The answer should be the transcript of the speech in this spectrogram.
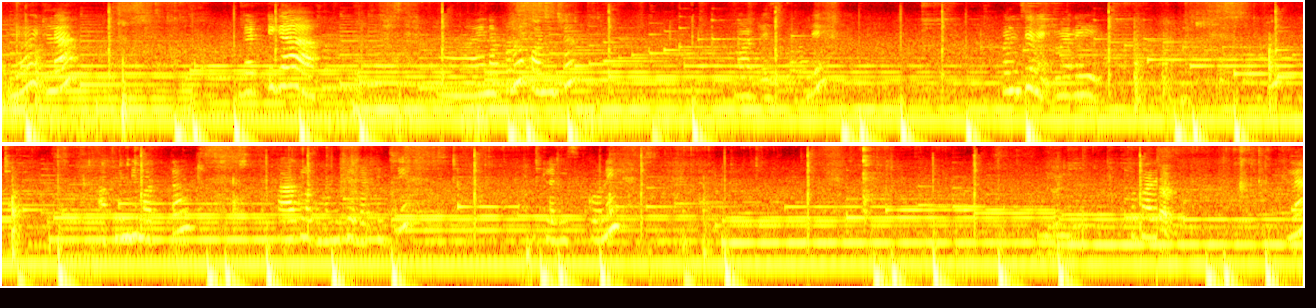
ఇదిగో ఇట్లా గట్టిగా అయినప్పుడు కొంచెం వాటర్ వేసుకోవాలి. కొంచెమే మరి మొత్తం ఆకులకు మంచిగా పట్టించి ఇట్లా తీసుకొని ఇలా ఇట్లా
